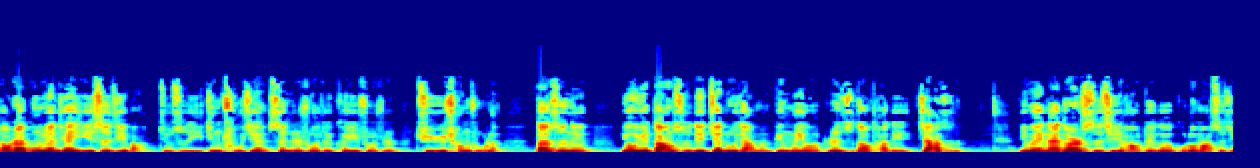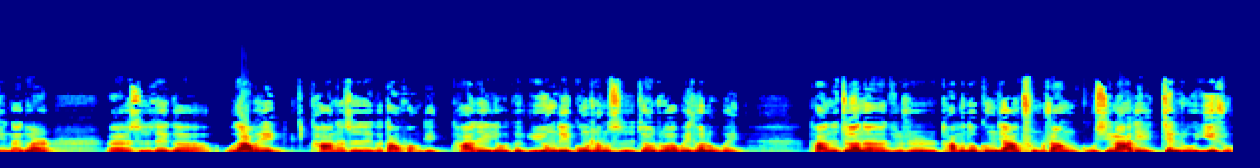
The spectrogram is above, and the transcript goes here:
早在公元前一世纪吧，就是已经出现，甚至说是可以说是趋于成熟了。但是呢，由于当时的建筑家们并没有认识到它的价值。因为那段时期哈，这个古罗马时期那段，呃，是这个屋大维，他呢是这个当皇帝，他这有一个御用的工程师叫做维特鲁威，他呢这呢就是他们都更加崇尚古希腊的建筑艺术，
